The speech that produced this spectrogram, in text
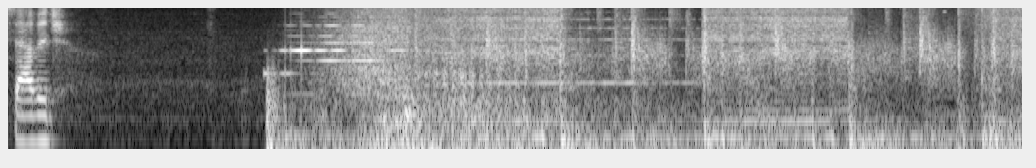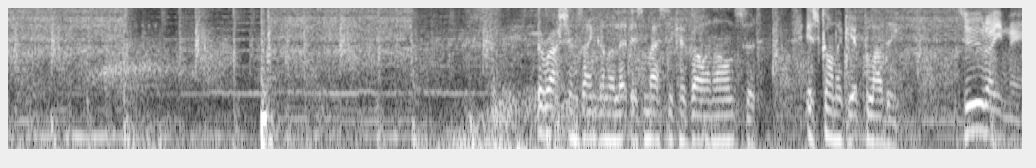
Savage. The Russians ain't gonna let this massacre go unanswered. It's gonna get bloody. Too right, mate.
